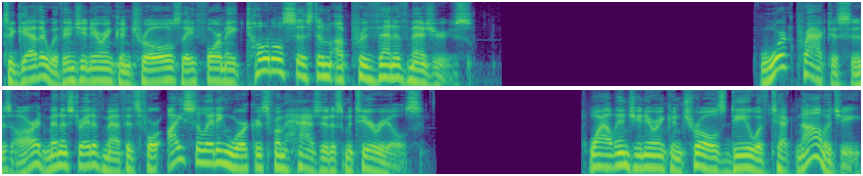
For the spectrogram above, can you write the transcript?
Together with engineering controls, they form a total system of preventive measures. Work practices are administrative methods for isolating workers from hazardous materials. While engineering controls deal with technology,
